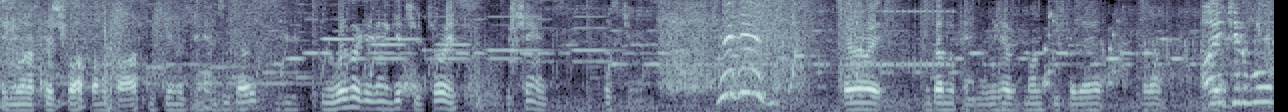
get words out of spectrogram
Like you want to fish flop on a boss and see how much damage he does? 'Cause It looks like you're gonna get your choice, your chance, first chance. Wait, wait, wait. I'm done with hammer. We have monkey for that. I want, I can roll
